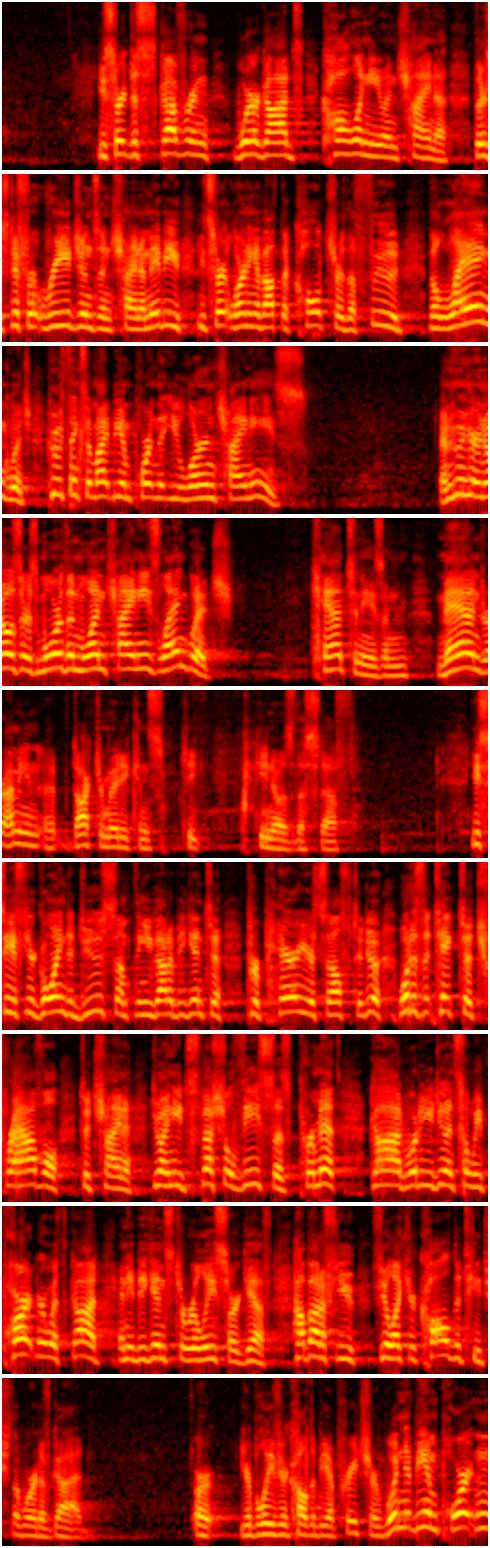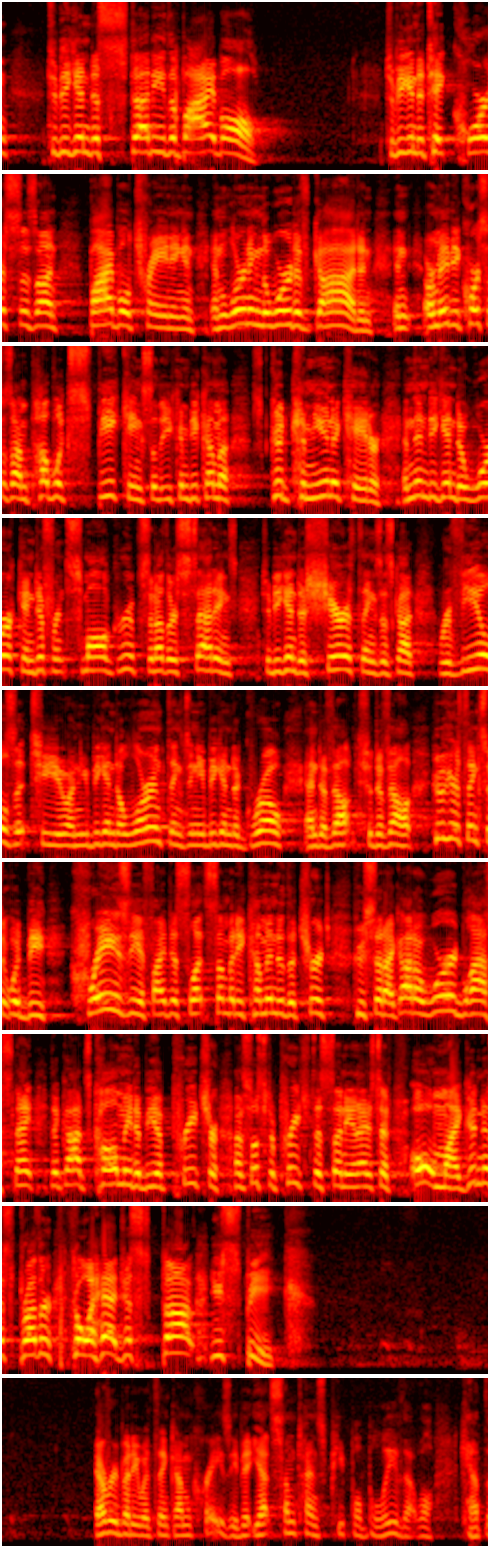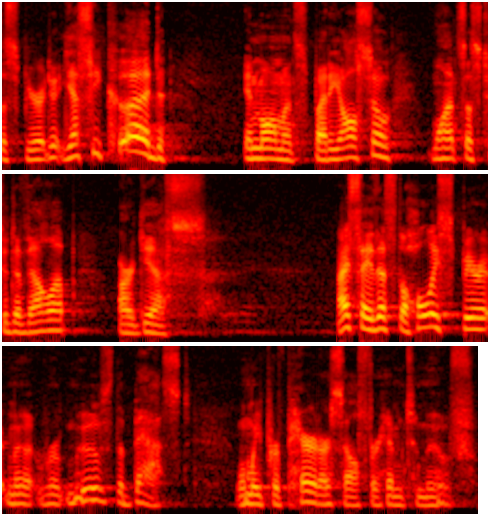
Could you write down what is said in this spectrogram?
You start discovering where God's calling you in China. There's different regions in China. Maybe you, you start learning about the culture, the food, the language. Who thinks it might be important that you learn Chinese? And who here knows there's more than one Chinese language? Cantonese and Mandarin. I mean, uh, Dr. Moody can, he, he knows this stuff. You see, if you're going to do something, you got to begin to prepare yourself to do it. What does it take to travel to China? Do I need special visas, permits? God, what are you doing? So we partner with God and He begins to release our gift. How about if you feel like you're called to teach the Word of God? Or you believe you're called to be a preacher? Wouldn't it be important to begin to study the Bible? To begin to take courses on Bible training and, and learning the Word of God, and, and, or maybe courses on public speaking so that you can become a good communicator, and then begin to work in different small groups and other settings to begin to share things as God reveals it to you, and you begin to learn things and you begin to grow and develop to develop. Who here thinks it would be crazy if I just let somebody come into the church who said, I got a word last night that God's called me to be a preacher. I'm supposed to preach this Sunday, and I just said, Oh my goodness, brother, go ahead, just you speak. Everybody would think I'm crazy, but yet sometimes people believe that. Well, can't the Spirit do it? Yes, He could in moments, but He also wants us to develop our gifts. I say this the Holy Spirit moves the best when we prepared ourselves for Him to move.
